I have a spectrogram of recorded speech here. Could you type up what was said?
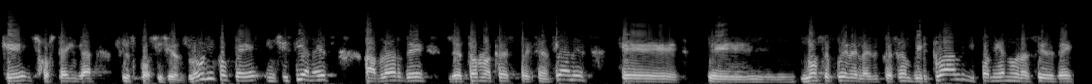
que sostenga sus posiciones. Lo único que insistían es hablar de retorno a clases presenciales, que eh, no se puede la educación virtual y ponían una serie de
